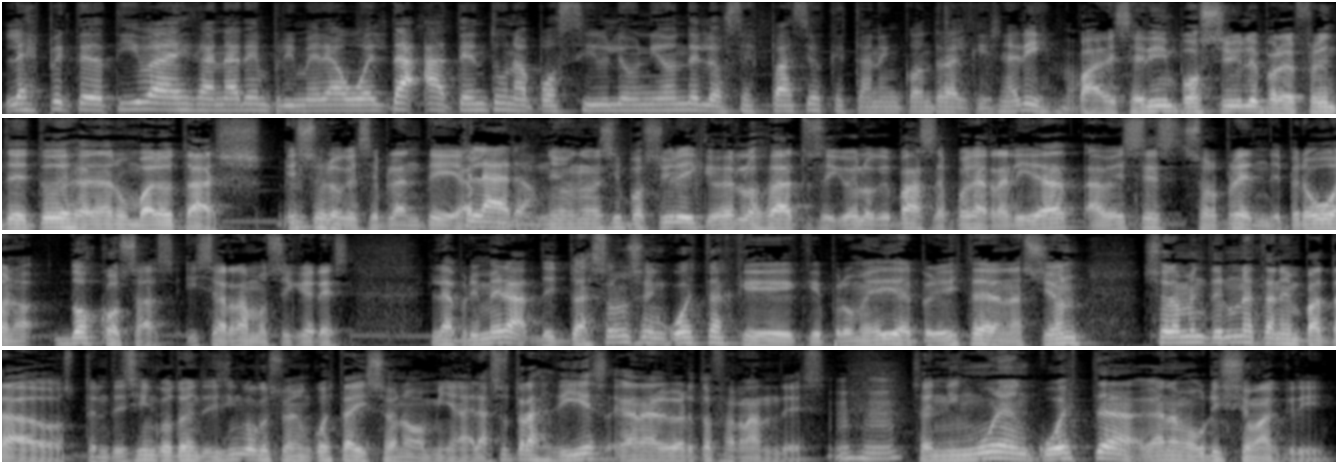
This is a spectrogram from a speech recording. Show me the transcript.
la expectativa es ganar en primera vuelta, atento a una posible unión de los espacios que están en contra del kirchnerismo. Parecería imposible para el frente de todos ganar un balotaje. Eso es lo que se plantea. Claro. No, no es imposible, hay que ver los datos, hay que ver lo que pasa. Pues la realidad a veces sorprende. Pero bueno, dos cosas, y cerramos si querés. La primera, de las 11 encuestas que, que promedia el periodista de la Nación, solamente en una están empatados. 35-35, que es una encuesta de isonomía. Las otras 10 gana Alberto Fernández. O sea, en ninguna encuesta gana Mauricio Macri.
